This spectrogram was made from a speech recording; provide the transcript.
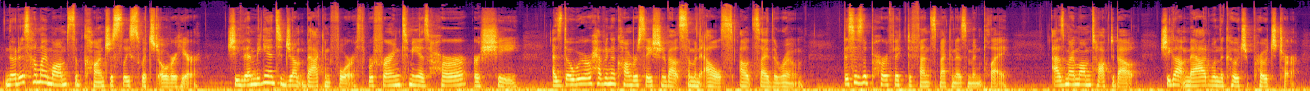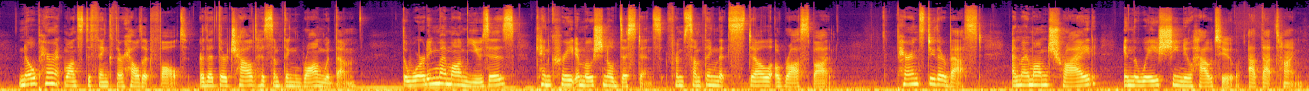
Notice how my mom subconsciously switched over here. She then began to jump back and forth, referring to me as her or she, as though we were having a conversation about someone else outside the room. This is a perfect defense mechanism in play. As my mom talked about, she got mad when the coach approached her, no parent wants to think they're held at fault or that their child has something wrong with them. The wording my mom uses can create emotional distance from something that's still a raw spot. Parents do their best, and my mom tried in the ways she knew how to at that time.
